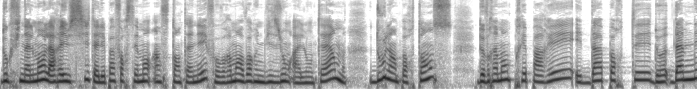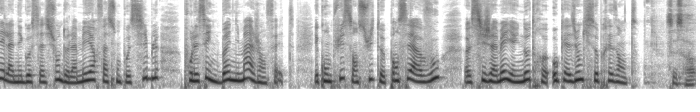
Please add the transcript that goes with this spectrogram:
Donc finalement, la réussite, elle n'est pas forcément instantanée, il faut vraiment avoir une vision à long terme, d'où l'importance de vraiment préparer et d'apporter, d'amener la négociation de la meilleure façon possible pour laisser une bonne image en fait, et qu'on puisse ensuite penser à vous euh, si jamais il y a une autre occasion qui se présente. C'est ça.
